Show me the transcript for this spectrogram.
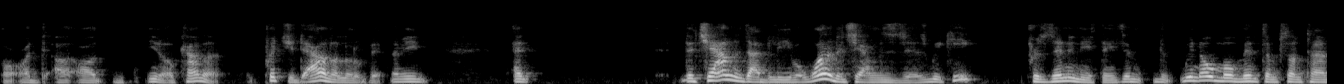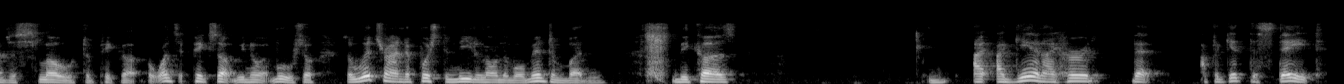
Or, or or, you know kind of put you down a little bit. I mean, and the challenge I believe, or one of the challenges is we keep presenting these things, and we know momentum sometimes is slow to pick up, but once it picks up, we know it moves. So so we're trying to push the needle on the momentum button because I again I heard that I forget the state,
